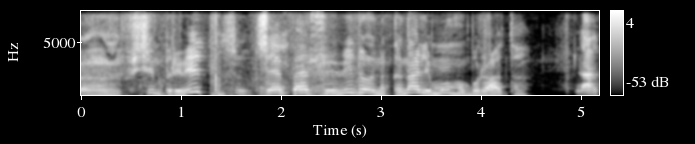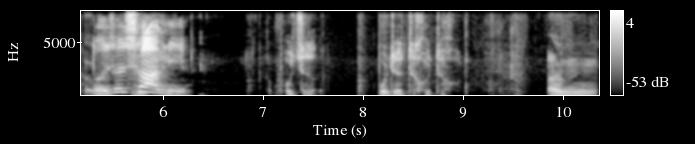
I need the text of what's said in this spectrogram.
Е, Всім привіт! Це перше відео на каналі мого брата. Да, то же самі. Будь тихо, тихо. Ем,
